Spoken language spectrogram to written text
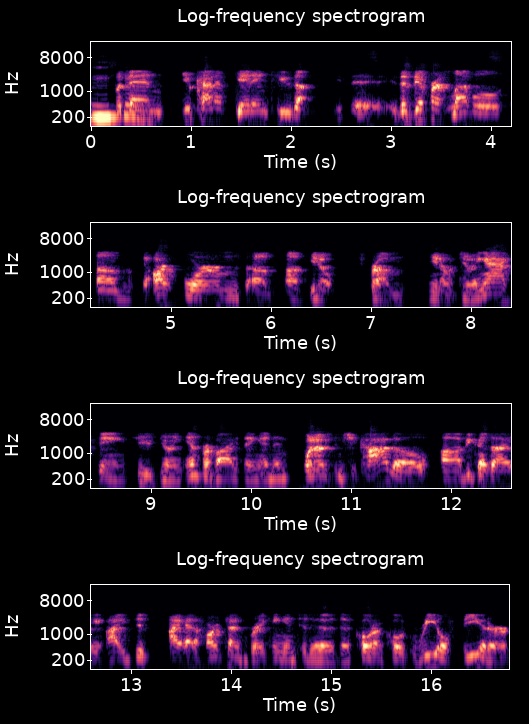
mm-hmm. but then you kind of get into the the different levels of art forms of, of you know from you know, doing acting to doing improvising. And then when I was in Chicago, uh, because I, I just, I had a hard time breaking into the, the quote unquote real theater.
